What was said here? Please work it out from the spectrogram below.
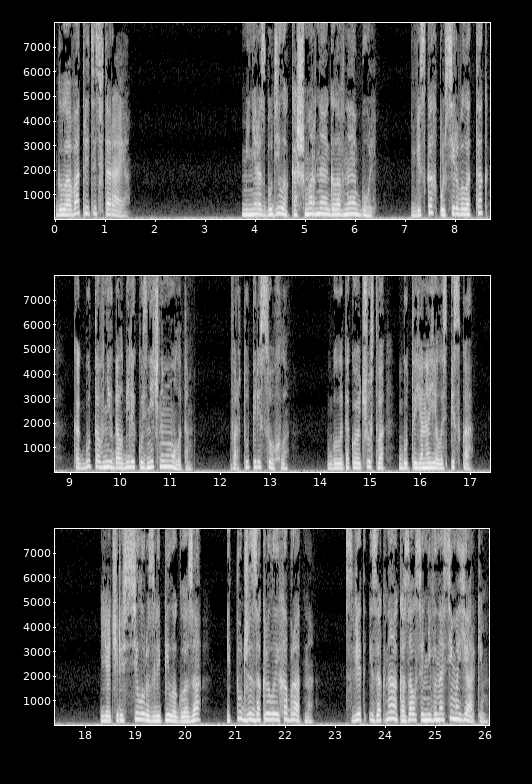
Глава 32. Меня разбудила кошмарная головная боль. В висках пульсировала так, как будто в них долбили кузнечным молотом. Во рту пересохло. Было такое чувство, будто я наелась песка. Я через силу разлепила глаза и тут же закрыла их обратно. Свет из окна оказался невыносимо ярким.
